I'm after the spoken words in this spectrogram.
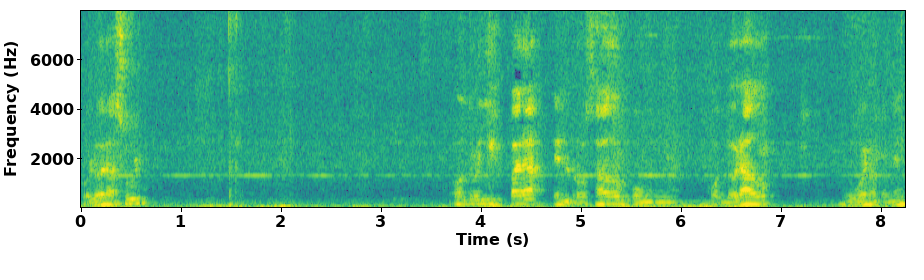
color azul. Otro jig para el rosado con, con dorado, muy bueno también.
